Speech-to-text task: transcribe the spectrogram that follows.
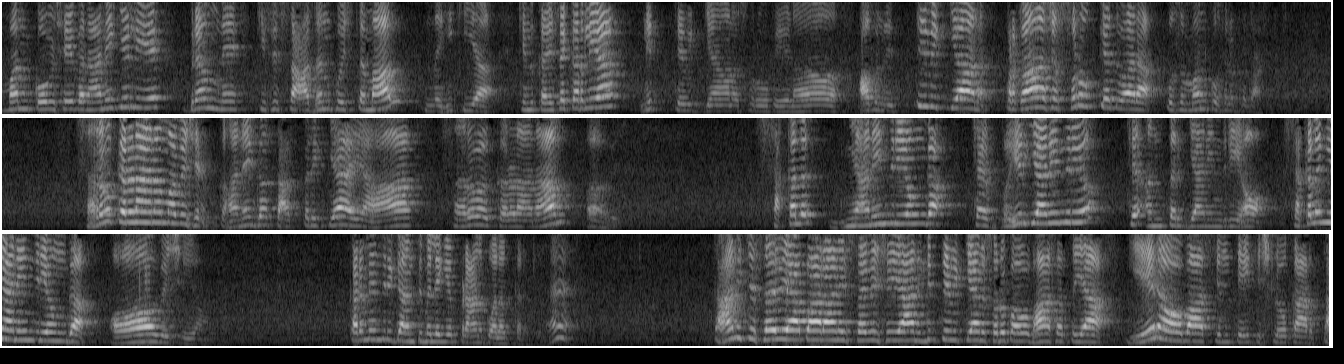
मन को विषय बनाने के लिए ब्रह्म ने किसी साधन को इस्तेमाल नहीं किया। किंतु कैसे कर लिया? नित्य विज्ञान स्वरूपेण। अब नित्य विज्ञान प्रकाश स्वरूप के द्वारा उस मन को उसने प्रकाशित सर्वकरणानाम अविषय कहने का तात्पर्य क्या है यहाँ सर्वकरणानाम अविषय सकल ज्ञानेन्द्रियों का चाहे बहिर्ज्ञानेन्द्रिय, चाहे अंतर ज्ञानेन्द्रिय हो सकल ज्ञानेन्द्रियों का अविषय कर्मेंद्रिय के अंत में लेंगे प्राण को अलग करके है? तानि च सव्यापाराणि सविषया नित्य विज्ञान स्वरूप अवभाषतया ये न अवभाष्यन्ते श्लोकार्थ।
